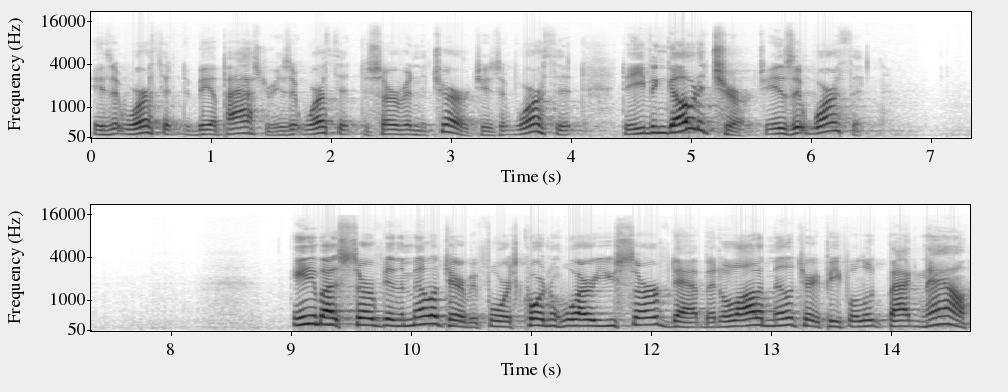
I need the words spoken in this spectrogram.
Is it worth it to be a pastor? Is it worth it to serve in the church? Is it worth it to even go to church? Is it worth it? Anybody served in the military before, it's according to where you served at. But a lot of military people look back now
